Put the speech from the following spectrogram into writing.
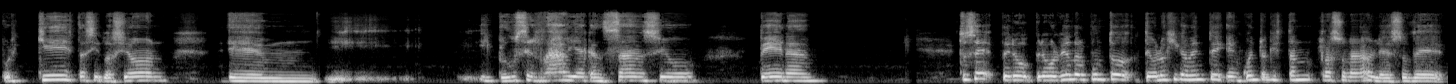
¿Por qué esta situación? Em, y, produce rabia, cansancio, pena. Entonces, pero, pero volviendo al punto, teológicamente encuentro que es tan razonable eso de,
